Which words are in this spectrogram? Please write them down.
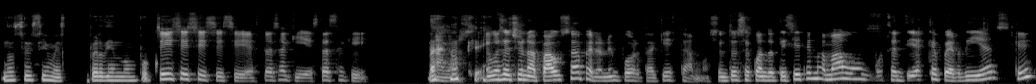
no sé si me perdiendo un poco. Sí, sí, sí, sí, sí, estás aquí, estás aquí. Vamos. Hemos hecho una pausa, pero no importa, aquí estamos. Entonces, cuando te hiciste mamá, ¿sentías que perdías qué?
